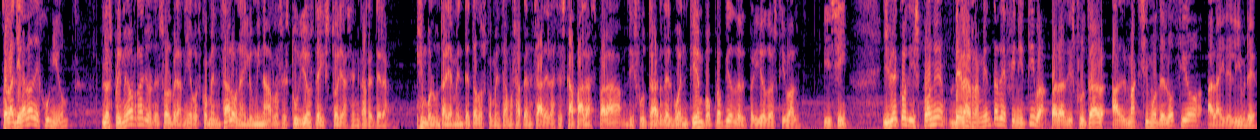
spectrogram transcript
Con la llegada de junio, los primeros rayos de sol veraniegos comenzaron a iluminar los estudios de historias en carretera. Involuntariamente todos comenzamos a pensar en las escapadas para disfrutar del buen tiempo propio del periodo estival. Y sí, Ibeco dispone de la herramienta definitiva para disfrutar al máximo del ocio al aire libre,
